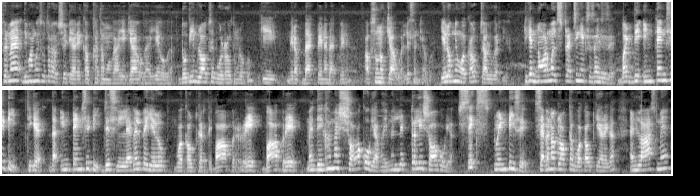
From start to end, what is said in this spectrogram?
फिर मैं दिमाग में सोच रहा हूँ शिट यार ये कब खत्म होगा? ये क्या होगा? ये होगा? दो तीन ब्लॉग से बोल रहा हूँ तुम लोग को कि मेरा बैक पेन है बैक पेन है। अब सुनो क्या हुआ लेसन क्या हुआ। ये लोग ने वर्कआउट चालू कर दिया। ठीक है नॉर्मल स्ट्रेचिंग एक्सरसाइजेस है. बट द इंटेंसिटी ठीक है द इंटेंसिटी जिस लेवल पे ये लोग वर्कआउट करते बाप रे बाप रे. मैं देखा, मैं शॉक हो गया भाई, मैं लिटरली शॉक हो गया. सिक्स ट्वेंटी से सेवन ओ क्लॉक तक वर्कआउट किया रहेगा. एंड लास्ट में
